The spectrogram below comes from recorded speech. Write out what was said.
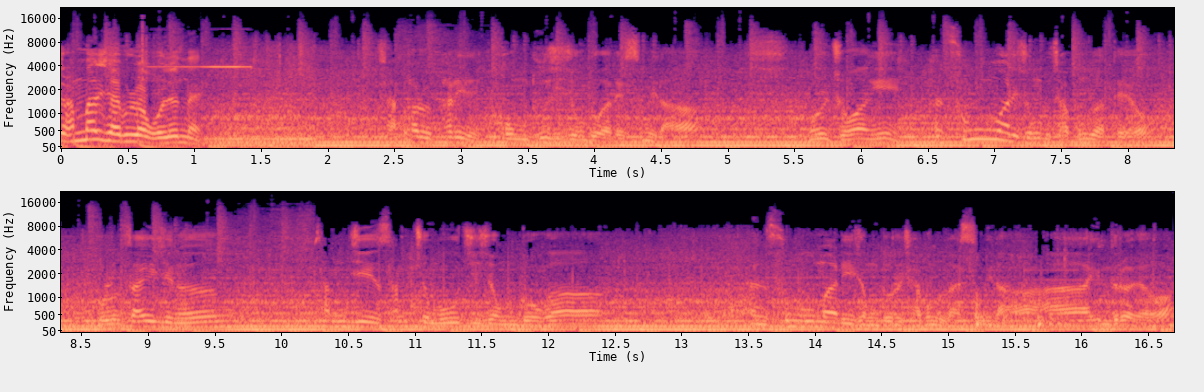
제가 한 마리 잡으려고 올렸네. 자, 8월 8일 공 2시 정도가 됐습니다. 오늘 조항이 한 20마리 정도 잡은 것 같아요. 물론 사이즈는 3지에서 3.5지 정도가 한 20마리 정도를 잡은 것 같습니다. 아, 힘들어요.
